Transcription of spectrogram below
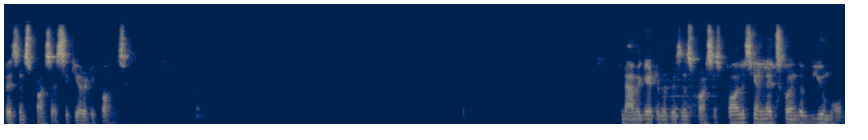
business process security policy navigate to the business process policy and let's go in the view mode.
